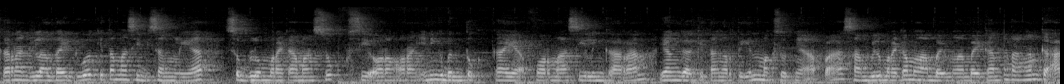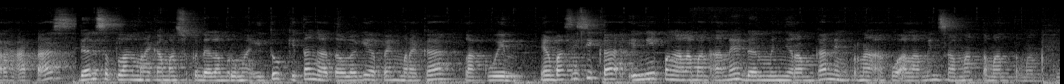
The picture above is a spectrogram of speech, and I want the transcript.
Karena di lantai dua kita masih bisa ngeliat sebelum mereka masuk si orang-orang ini ngebentuk kayak formasi lingkaran yang gak kita ngertiin maksudnya apa sambil mereka melambai-melambaikan tangan ke arah atas dan setelah mereka masuk ke dalam rumah itu kita nggak tahu lagi apa yang mereka lakuin. Yang pasti sih kak ini pengalaman aneh dan menyeramkan yang pernah aku alamin sama teman-temanku.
